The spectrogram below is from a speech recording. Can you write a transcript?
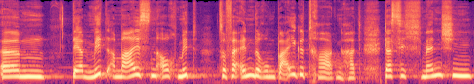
ähm, der mit am meisten auch mit zur Veränderung beigetragen hat, dass sich Menschen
